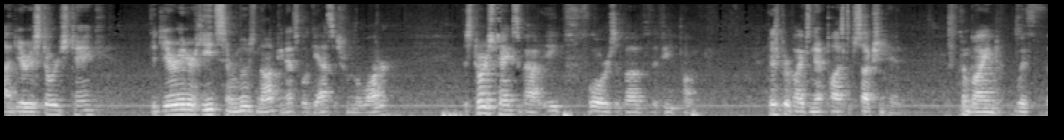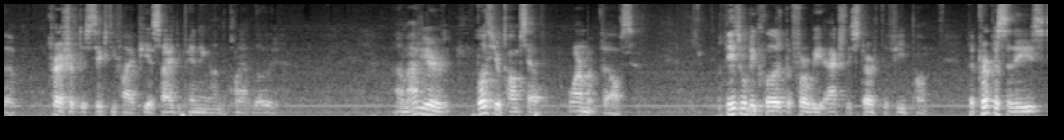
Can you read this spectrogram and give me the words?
a storage tank, the deaerator heats and removes non-condensable gases from the water. The storage tank is about eight floors above the feed pump. This provides net positive suction head combined with the pressure up to 65 psi depending on the plant load. Um, out of your, both your pumps have warm-up valves. These will be closed before we actually start the feed pump. The purpose of these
